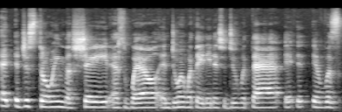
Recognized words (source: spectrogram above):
it, it, just throwing the shade as well and doing what they needed to do with that. It, it, it was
